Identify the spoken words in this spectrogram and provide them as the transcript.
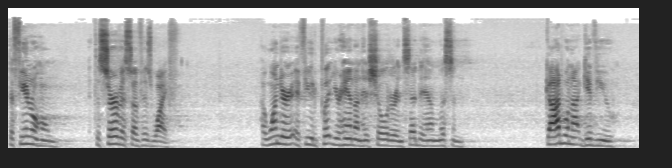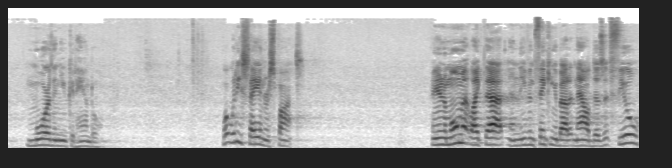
the funeral home, at the service of his wife. I wonder if you'd put your hand on his shoulder and said to him, Listen, God will not give you more than you could handle. What would he say in response? And in a moment like that, and even thinking about it now, does it feel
